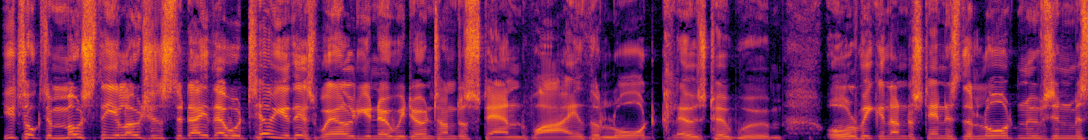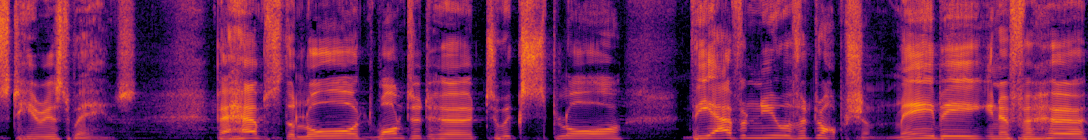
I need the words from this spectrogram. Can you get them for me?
You talk to most theologians today, they will tell you this well, you know, we don't understand why the Lord closed her womb. All we can understand is the Lord moves in mysterious ways. Perhaps the Lord wanted her to explore the avenue of adoption. Maybe, you know, for her,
